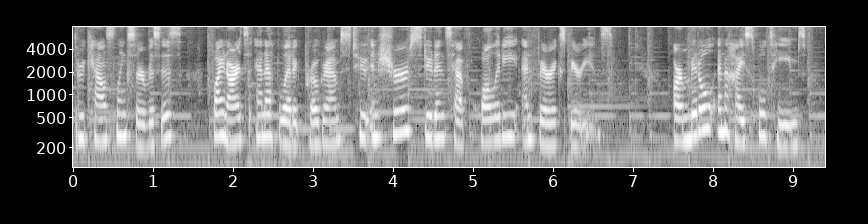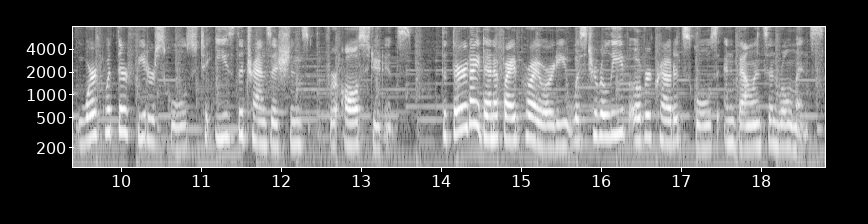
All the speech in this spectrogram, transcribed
through counseling services, fine arts, and athletic programs to ensure students have quality and fair experience. Our middle and high school teams work with their feeder schools to ease the transitions for all students. The third identified priority was to relieve overcrowded schools and balance enrollments.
